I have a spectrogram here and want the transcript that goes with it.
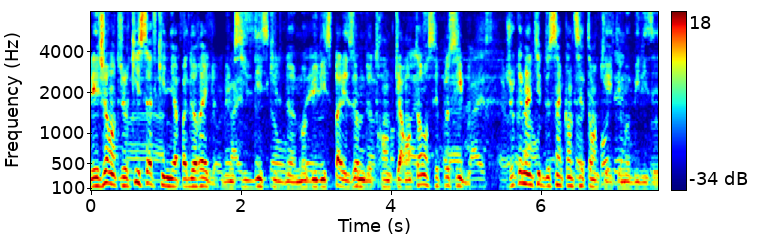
les gens en Turquie savent qu'il n'y a pas de règles. Même s'ils disent qu'ils ne mobilisent pas les hommes de 30-40 ans, c'est possible. Je connais un type de 57 ans qui a été mobilisé.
